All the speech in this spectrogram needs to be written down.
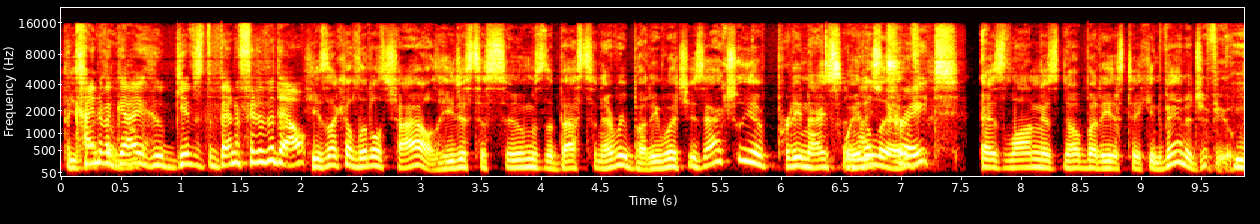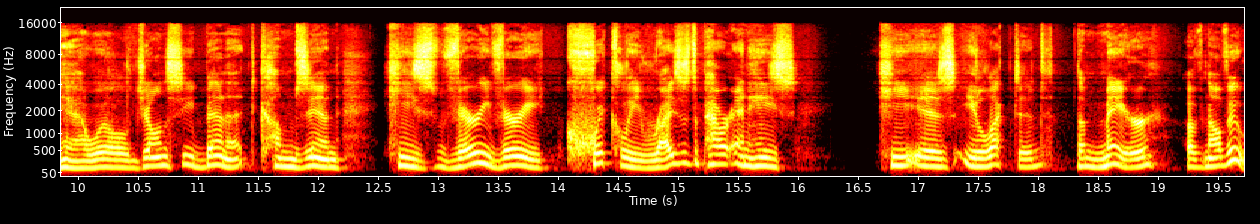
the he's kind like of a guy who gives the benefit of the doubt. He's like a little child. He just assumes the best in everybody, which is actually a pretty nice it's way nice to live. Trait. As long as nobody is taking advantage of you. Yeah, well, John C. Bennett comes in. He's very, very quickly rises to power, and he's he is elected the mayor of Nauvoo.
